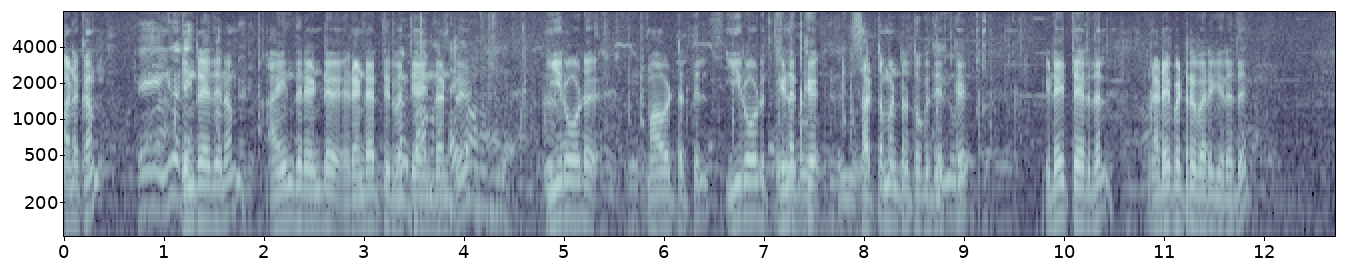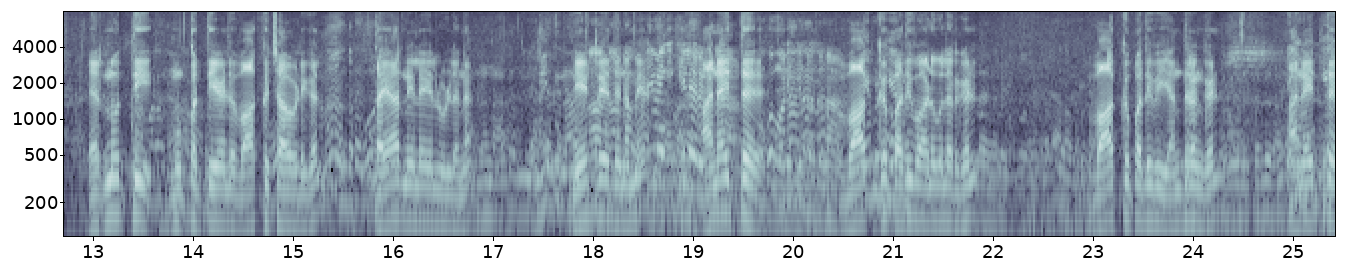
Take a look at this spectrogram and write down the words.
வணக்கம். இன்றைய தினம் ஐந்து ரெண்டு ரெண்டாயிரத்தி இருபத்தி ஐந்து அன்று ஈரோடு மாவட்டத்தில் ஈரோடு கிழக்கு சட்டமன்ற தொகுதிக்கு இடைத்தேர்தல் நடைபெற்று வருகிறது. இருநூத்தி முப்பத்தி ஏழு வாக்குச்சாவடிகள் தயார் நிலையில் உள்ளன. நேற்றைய தினமே அனைத்து வாக்குப்பதிவு அலுவலர்கள் வாக்குப்பதிவு எந்திரங்கள் அனைத்து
